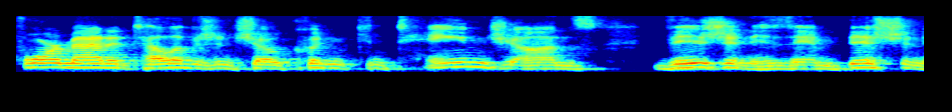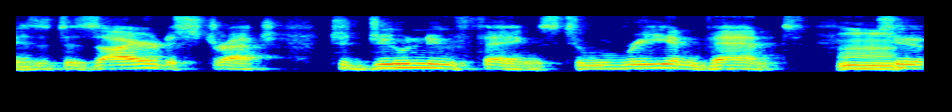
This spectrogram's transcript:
formatted television show couldn't contain John's vision, his ambition, his desire to stretch, to do new things, to reinvent, Mhm. to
